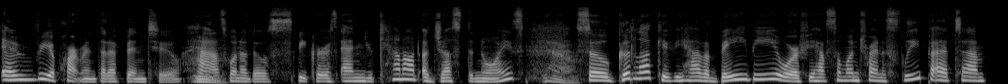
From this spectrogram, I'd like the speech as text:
every apartment that I've been to has one of those speakers, and you cannot adjust the noise. Yeah. So good luck if you have a baby or if you have someone trying to sleep at, um,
